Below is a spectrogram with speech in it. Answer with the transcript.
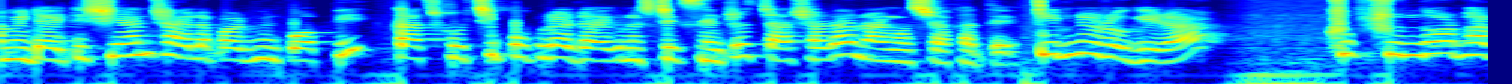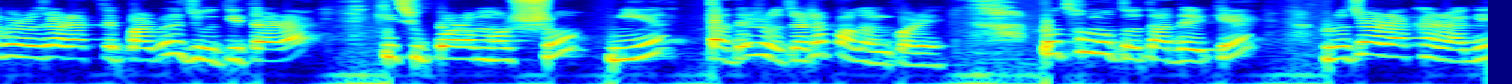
আমি ডায়েটিশিয়ান শাইলা পারভিন পপি, কাজ করছি popular diagnostic centre Chashara, Narayanganj শাখাতে। কিডনি রোগীরা খুব সুন্দরভাবে রোজা রাখতে পারবে যদি তারা কিছু পরামর্শ নিয়ে তাদের রোজাটা পালন করে। প্রথমত তাদেরকে রোজা রাখার আগে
